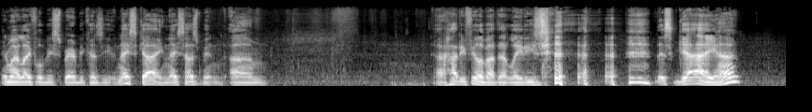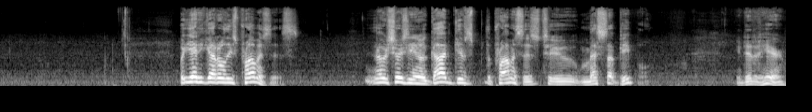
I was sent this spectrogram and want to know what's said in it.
and my life will be spared because of you. Nice guy, nice husband. Um, uh, how do you feel about that, ladies? this guy, huh? But yet he got all these promises. Know, it shows you, you know, God gives the promises to messed up people. He did it here.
